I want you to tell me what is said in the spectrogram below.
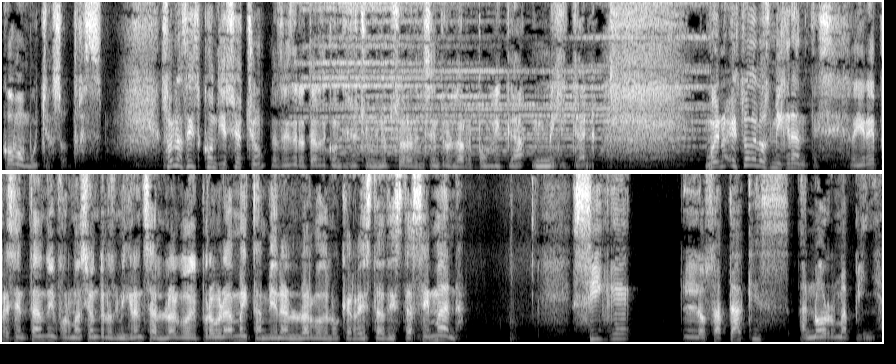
como muchas otras. Son las seis con dieciocho, las seis de la tarde con dieciocho minutos hora del centro de la República Mexicana. Bueno, esto de los migrantes, le iré presentando información de los migrantes a lo largo del programa y también a lo largo de lo que resta de esta semana. Sigue los ataques a Norma Piña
